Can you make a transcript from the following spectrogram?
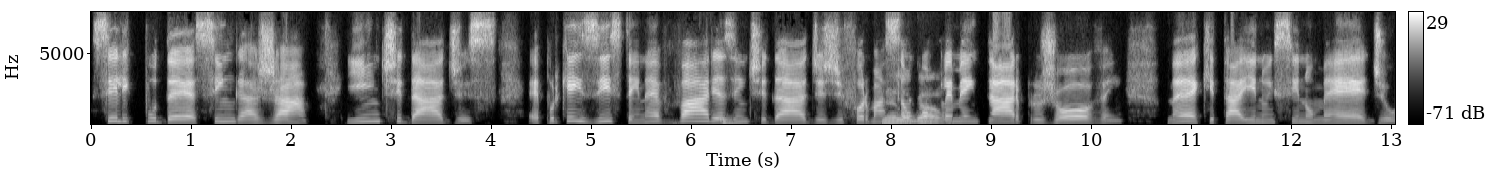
se ele puder se engajar em entidades, eh, porque existem, né, várias Sim. entidades de É formação complementar para o jovem, né, que tá aí no ensino médio,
